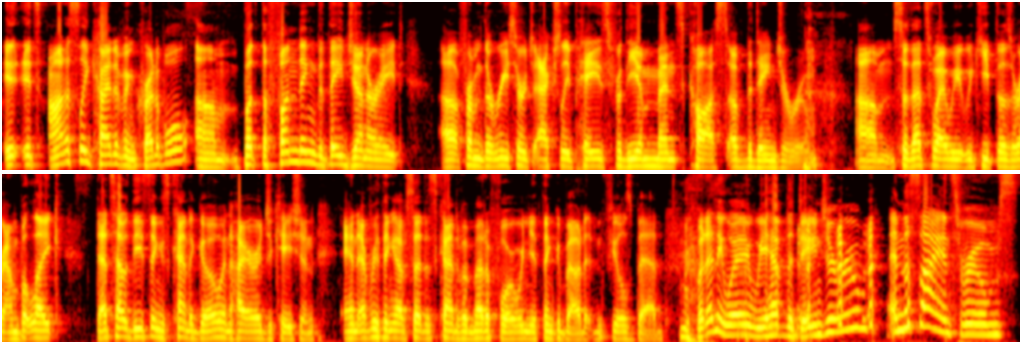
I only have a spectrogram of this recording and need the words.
It, it's honestly kind of incredible. Um, but the funding that they generate uh, from the research actually pays for the immense cost of the danger room. Um, so that's why we, we keep those around. But like, that's how these things kind of go in higher education. And everything I've said is kind of a metaphor when you think about it and feels bad. But anyway, we have the danger room and the science rooms.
